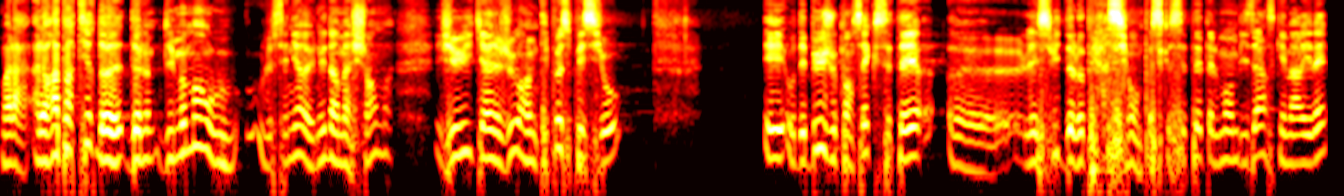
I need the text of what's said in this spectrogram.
Voilà, alors à partir du moment où, le Seigneur est venu dans ma chambre, j'ai eu 15 jours un petit peu spéciaux. Et au début, je pensais que c'était euh, les suites de l'opération, parce que c'était tellement bizarre ce qui m'arrivait.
